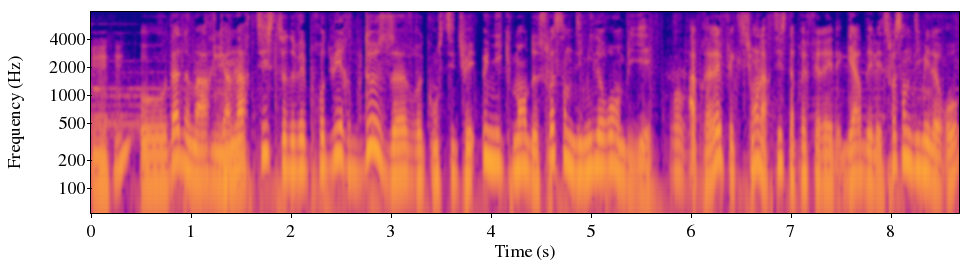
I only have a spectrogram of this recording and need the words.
Mhm. Au Danemark, un artiste devait produire deux œuvres constituées uniquement de 70 000 euros en billets. Wow. Après réflexion, l'artiste a préféré garder les 70 000 euros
